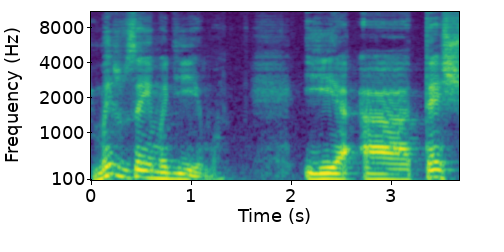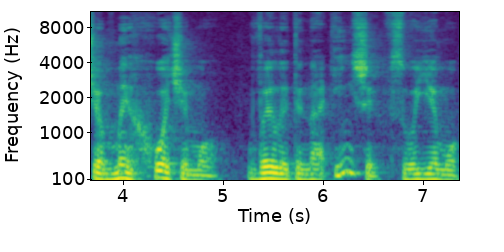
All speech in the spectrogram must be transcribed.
Ми ж взаємодіємо. І а, те, що ми хочемо вилити на інших в своєму,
